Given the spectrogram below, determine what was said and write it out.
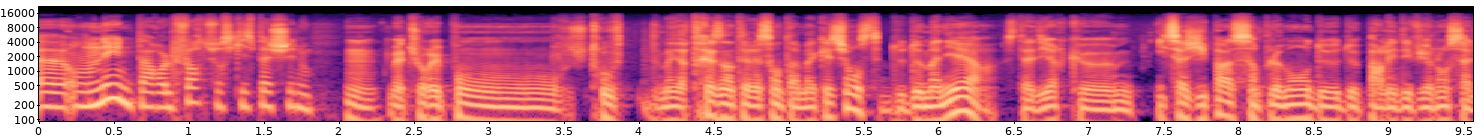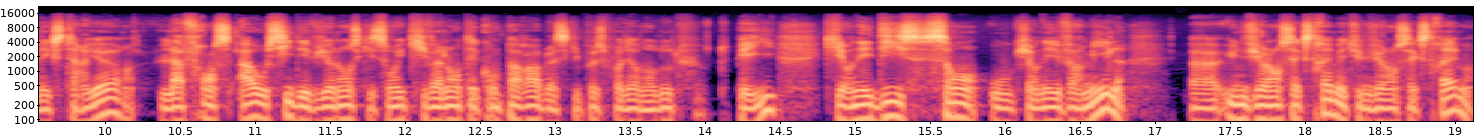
euh, on ait une parole forte sur ce qui se passe chez nous. Hmm. Bah, tu réponds, je trouve, de manière très intéressante à ma question, de deux manières. C'est-à-dire qu'il ne s'agit pas simplement de, de parler des violences à l'extérieur. La France a aussi des violences qui sont équivalentes et comparables à ce qui peut se produire dans d'autres pays. Qu'il y en ait 10, 100 ou qu'il y en ait 20 000, euh, une violence extrême est une violence extrême.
